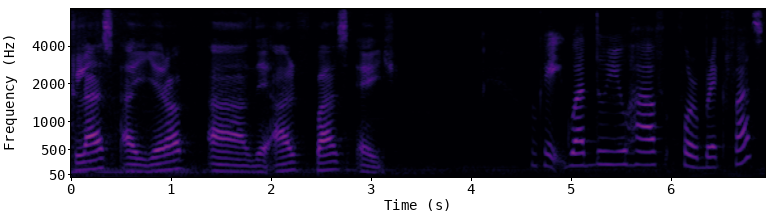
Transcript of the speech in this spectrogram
class, I get up at the half past 8. Okay, what do you have for breakfast?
